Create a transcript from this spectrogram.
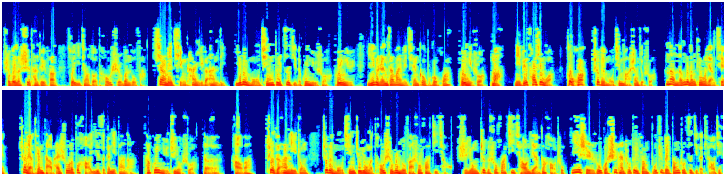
是为了试探对方，所以叫做投石问路法。下面请看一个案例：一位母亲对自己的闺女说：“闺女，一个人在外面钱够不够花？”闺女说：“妈，你别操心我，够花。”这位母亲马上就说：“那能不能给我两千？”这两天打牌输了，不好意思跟你爸拿。他闺女只有说：“呃，好吧。”这个案例中，这位母亲就用了投石问路法说话技巧。使用这个说话技巧两个好处：一是如果试探出对方不具备帮助自己的条件，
